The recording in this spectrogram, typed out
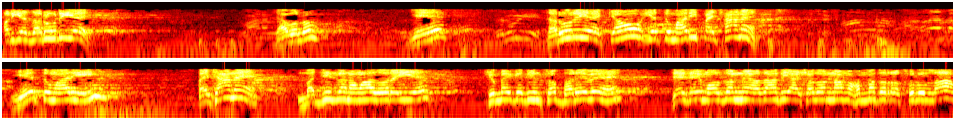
اور یہ ضروری ہے۔ کیا بولو؟ یہ ضروری ہے۔ کیوں؟ یہ تمہاری پہچان ہے۔ یہ تمہاری پہچان ہے۔ مسجد میں نماز ہو رہی ہے جمعے کے دن سب بھرے ہوئے ہیں۔ جیسے ہی موزم نے آزادی اشد اللہ محمد الرسول اللہ،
